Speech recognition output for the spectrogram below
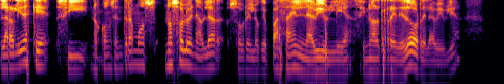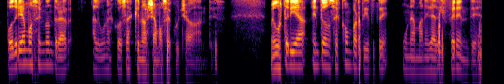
la realidad es que si nos concentramos no solo en hablar sobre lo que pasa en la Biblia, sino alrededor de la Biblia, podríamos encontrar algunas cosas que no hayamos escuchado antes. Me gustaría entonces compartirte una manera diferente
